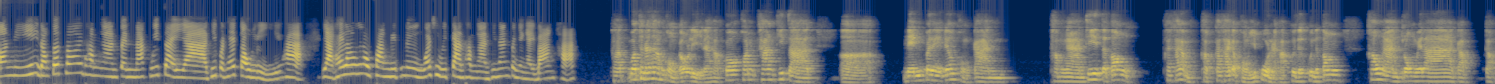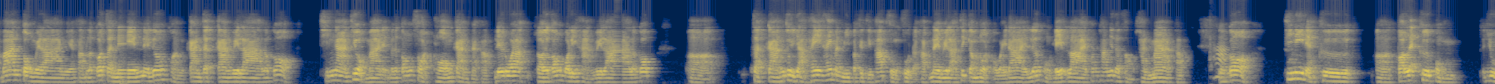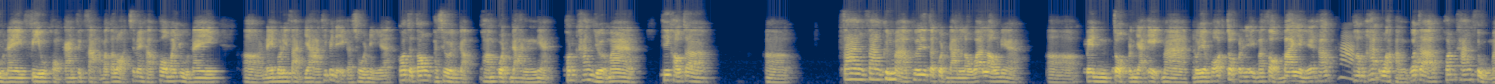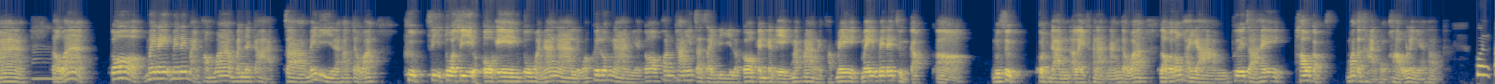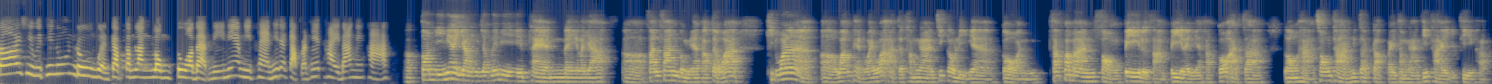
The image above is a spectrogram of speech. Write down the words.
ตอนนี้ดรต้อยทำงานเป็นนักวิจัยยาที่ประเทศเกาหลีค่ะ อยากให้เล่าให้เราฟังนิดนึงว่าชีวิตการทำงานที่นั่นเป็นยังไงบ้างคะครับวัฒนธรรมของเกาหลีนะครับ ก็ค่อนข้างที่จะเอ่อเน้นไปในเรื่องของการ ทำงานที่จะต้องคล้ายๆกับกับคล้ายๆกับของญี่ปุ่นนะครับ คือจะคุณจะต้องเข้างานตรงเวลากับกลับบ้านตรงเวลาอย่างเงี้ยครับ แล้วก็จะเน้นในเรื่องของการจัดการเวลาแล้วก็ชิ้นงานที่ออกมาเนี่ยมันจะต้องสอดคล้องกันนะครับ เรียกว่าเราจะต้องบริหารเวลาแล้วก็เอ่อจัดการทุกอย่างให้ให้มันมีประสิทธิภาพสูงสุดนะครับ ในเวลาที่กำหนดเอาไว้ได้ เรื่องของ deadline ค่อนข้างที่จะสำคัญมากครับค่ะแล้วก็ที่นี่เนี่ยคือเอ่อตอนแรกคือผม อยู่ใน field ของการศึกษามาตลอดใช่ไหมครับ พอมาอยู่ในเอ่อในบริษัทยาที่เป็นเอกชนอย่างเงี้ยก็จะต้องเผชิญกับความกดดันเนี่ยค่อนข้างเยอะมาก ที่เขาจะเอ่อสร้างสร้างขึ้นมาเพื่อที่จะกดดันเราว่าเราเนี่ยเอ่อเป็นจบปริญญาเอกมา โดยเฉพาะจบปริญญาเอกมาสองใบอย่างเงี้ยครับค่ะความคาดหวังก็จะค่อนข้างสูงมากอ่าแต่ว่าก็ไม่ได้ไม่ได้หมายความว่าบรรยากาศจะไม่ดีนะครับ แต่ว่า คือซีตัว CEO เอง ตัวหัวหน้างานหรือว่าเพื่อนร่วมงานเนี่ยก็ค่อนข้างที่จะใจดี แล้วก็เป็นกันเองมากๆเลยครับ ไม่ไม่ไม่ได้ถึงกับเอ่อรู้สึกกดดันอะไรขนาดนั้น แต่ว่าเราก็ต้องพยายามเพื่อจะให้เท่ากับมาตรฐานของเขาอะไรเงี้ยครับ คุณเต้ยชีวิตที่นู่นดูเหมือนกับกำลังลงตัวแบบนี้เนี่ยมีแพลนที่จะกลับประเทศไทยบ้างไหมคะครับตอนนี้เนี่ยยังยังไม่มีแพลนในระยะเอ่อสั้นๆตรงเนี้ยครับ แต่ว่า คิดว่าเอ่อวางแผนไว้ว่าอาจจะทำงานที่เกาหลีเนี่ยก่อนสักประมาณสองปีหรือสามปีอะไรเงี้ยครับ ก็อาจจะลองหาช่องทางที่จะกลับไปทำงานที่ไทยอีกทีครับ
